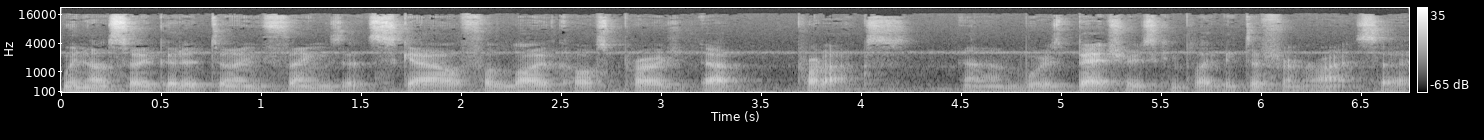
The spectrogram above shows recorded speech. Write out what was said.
we're not so good at doing things at scale for low cost pro- uh, products, um, whereas battery is completely different, right? So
